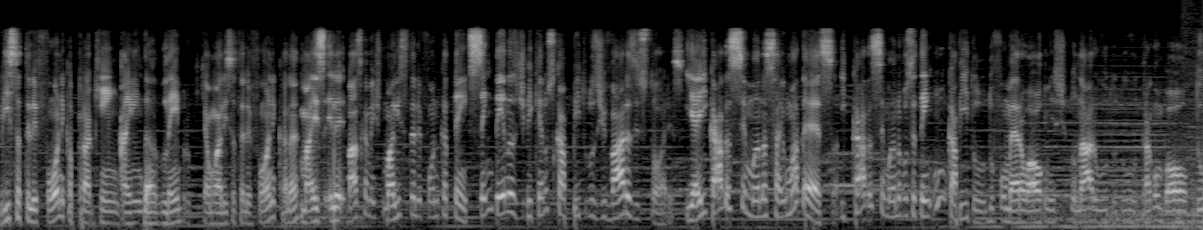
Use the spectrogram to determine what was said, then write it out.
lista telefônica, pra quem ainda lembra o que é uma lista telefônica, né? Mas ele é basicamente uma lista telefônica tem centenas de pequenos capítulos de várias histórias. E aí cada semana sai uma dessa. E cada semana você tem um capítulo do Fullmetal Alchemist, do Naruto, do Dragon Ball, do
